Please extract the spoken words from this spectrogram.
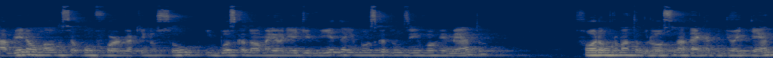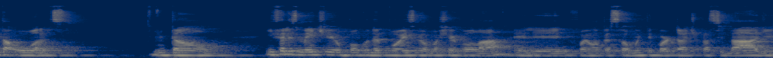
abriram mão do seu conforto aqui no sul em busca de uma melhoria de vida, em busca de um desenvolvimento, foram para o Mato Grosso na década de 80 ou antes. Então, Infelizmente, um pouco depois, meu avô chegou lá. Ele foi uma pessoa muito importante para a cidade.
